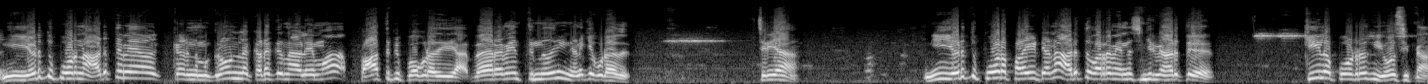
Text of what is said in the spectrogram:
நீ எடுத்து போடணும். அடுத்தவன் க- நம்ம கிரவுண்ட்ல கிடக்குறனாலேயுமா பார்த்துட்டு போகக்கூடாது. வேறவே தின்னது நீ நினைக்க கூடாது சரியா? நீ எடுத்து போட பழகிட்டேன்னா அடுத்து வர்றவன் என்ன செஞ்சிருவேன்? அடுத்து கீழே போடுறதுக்கு யோசிப்பேன்.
